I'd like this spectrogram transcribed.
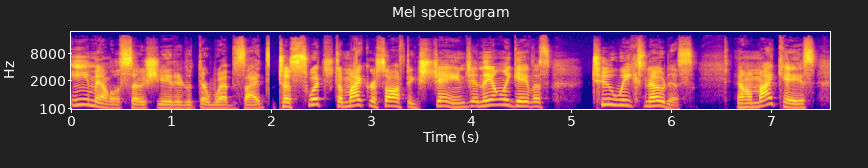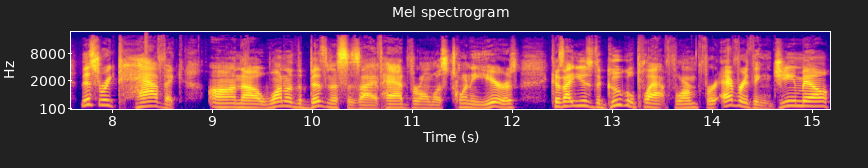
email associated with their websites to switch to Microsoft Exchange, and they only gave us two weeks' notice. Now, in my case, this wreaked havoc on uh, one of the businesses I've had for almost 20 years because I use the Google platform for everything Gmail,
